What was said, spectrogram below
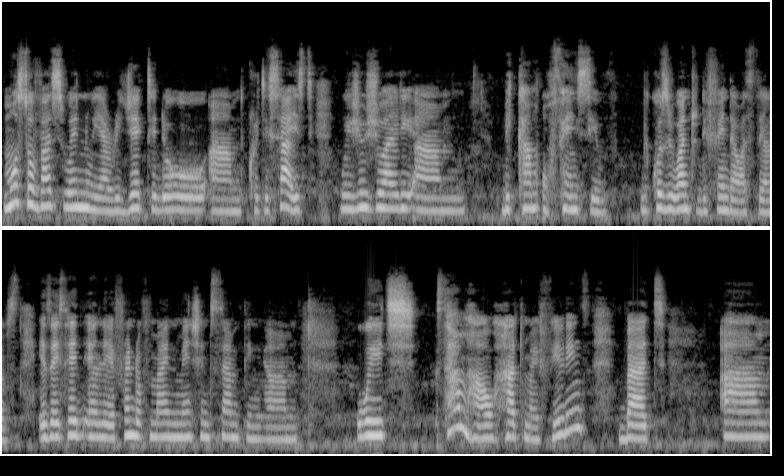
Most of us when we are rejected or um, criticized we usually um, become offensive because we want to defend ourselves. As i said earlier a friend of mine mentioned something um, which somehow hurt my feelings but um,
